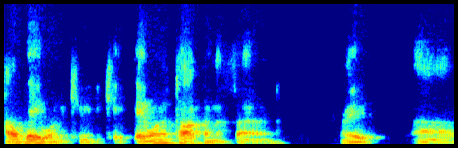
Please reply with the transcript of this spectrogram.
how they want to communicate. They want to talk on the phone right? Uh,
